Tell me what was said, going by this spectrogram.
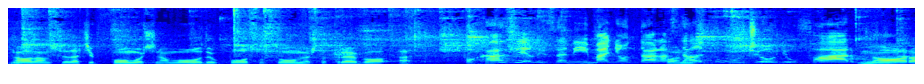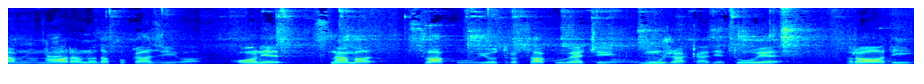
Nadam se da će pomoć nam ovdje u poslu tome što treba. Eto. Pokazuje li zanimanje on danas, pa, da li uđe ovdje u farmu? Naravno, naravno da pokaziva. On je s nama svaku jutro, svaku večer, muža kad je tu je, radi,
